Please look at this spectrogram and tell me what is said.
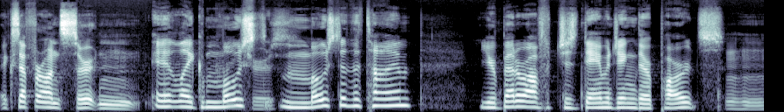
Except for on certain It like most Creatures. most of the time you're better off just damaging their parts hmm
